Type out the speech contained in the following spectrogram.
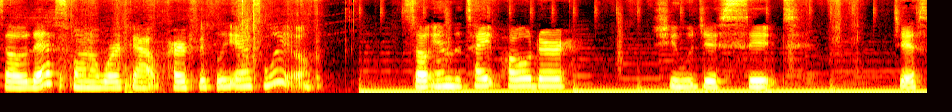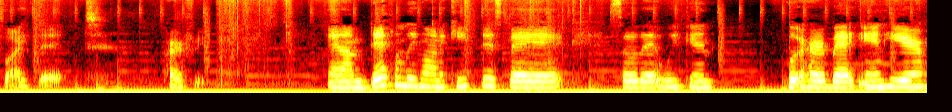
So that's going to work out perfectly as well. So in the tape holder, she would just sit just like that. Perfect. And I'm definitely going to keep this bag so that we can put her back in here.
